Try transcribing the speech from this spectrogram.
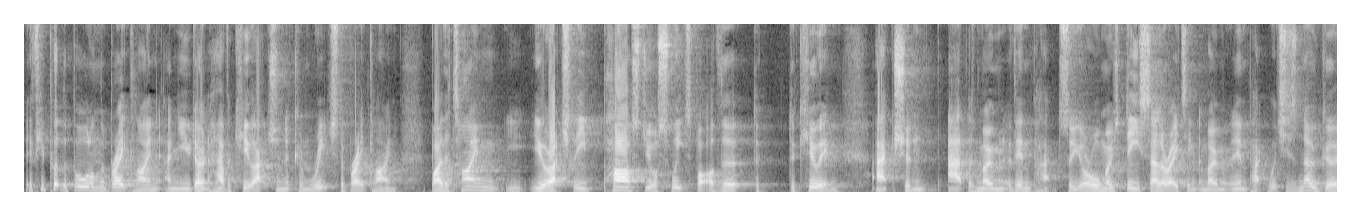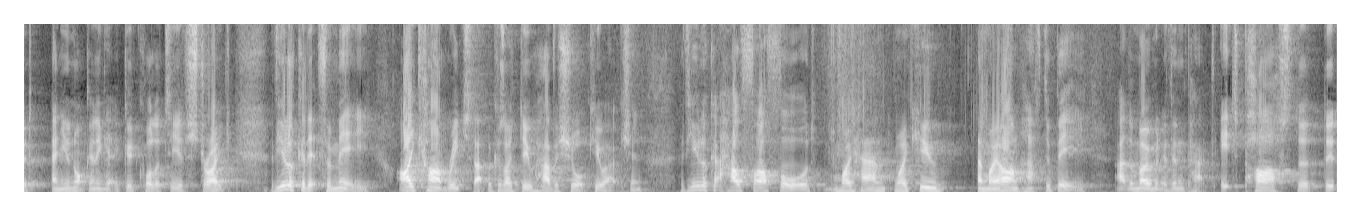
if you put the ball on the break line and you don't have a cue action that can reach the break line, by the time you're actually past your sweet spot of the, the, the cueing action at the moment of impact, so you're almost decelerating at the moment of impact, which is no good, and you're not going to get a good quality of strike. If you look at it for me, I can't reach that because I do have a short cue action. If you look at how far forward my hand, my cue and my arm have to be at the moment of impact, it's past the, the,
